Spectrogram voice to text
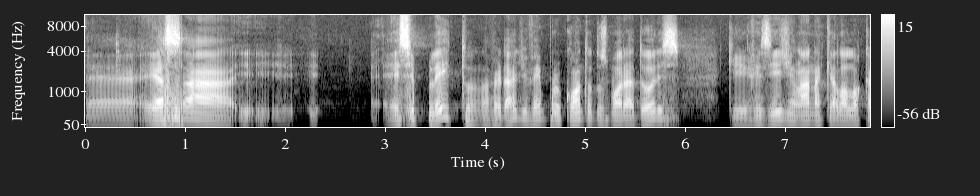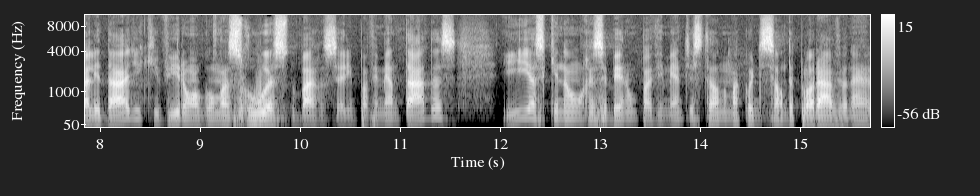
É, essa esse pleito, na verdade, vem por conta dos moradores que residem lá naquela localidade, que viram algumas ruas do bairro serem pavimentadas e as que não receberam pavimento estão numa condição deplorável, né?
